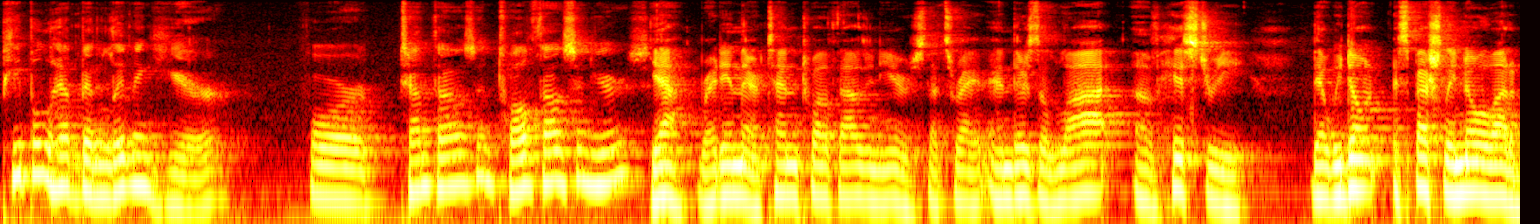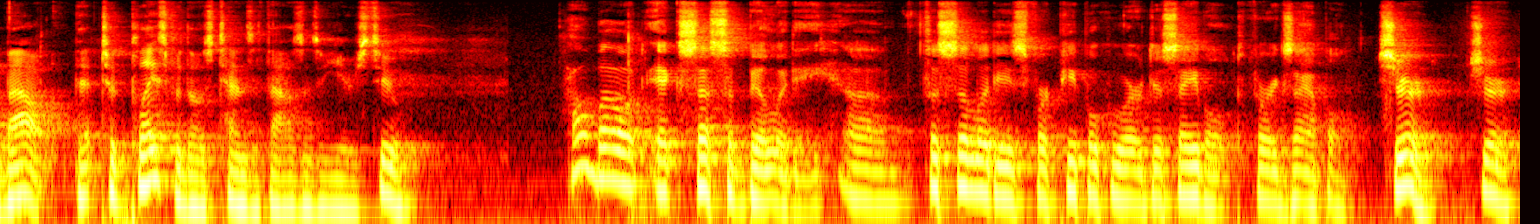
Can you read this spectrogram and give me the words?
people have been living here for 10,000, 12,000 years? Yeah, right in there, 10, 12,000 years. That's right. And there's a lot of history that we don't especially know a lot about that took place for those tens of thousands of years, too. How about accessibility, uh, facilities for people who are disabled, for example? Sure, sure.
